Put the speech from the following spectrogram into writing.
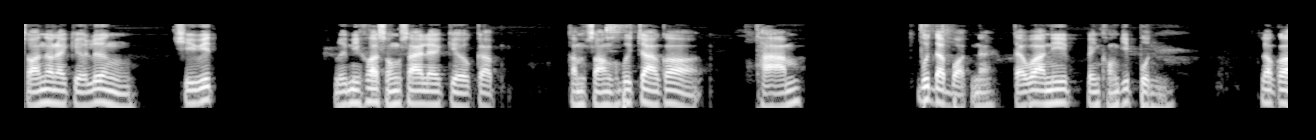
สอนอะไรเกี่ยวกับเรื่องชีวิต หรือมีข้อสงสัยอะไรเกี่ยวกับคำสอนของพระพุทธเจ้าก็ถามบุตดาบอทนะแต่ว่านี่เป็นของญี่ปุ่น แล้วก็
